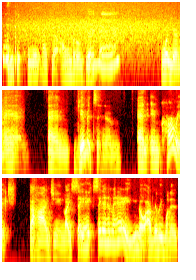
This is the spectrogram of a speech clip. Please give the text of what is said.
you could create like your own little gift mm-hmm. bag for your man and give it to him and encourage the hygiene. Like say, hey, say to him, hey, you know, I really want to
